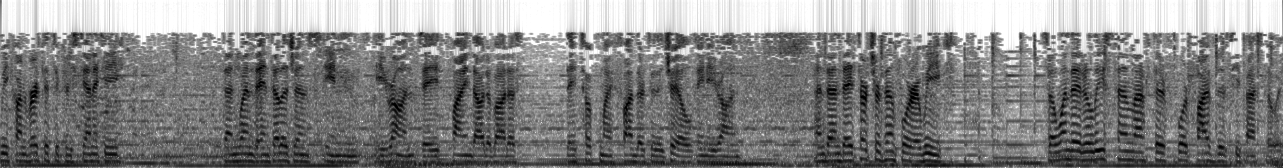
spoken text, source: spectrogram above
we converted to Christianity, then when the intelligence in Iran, they find out about us, they took my father to the jail in Iran. And then they tortured him for a week. So when they released him after four or five days, he passed away.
